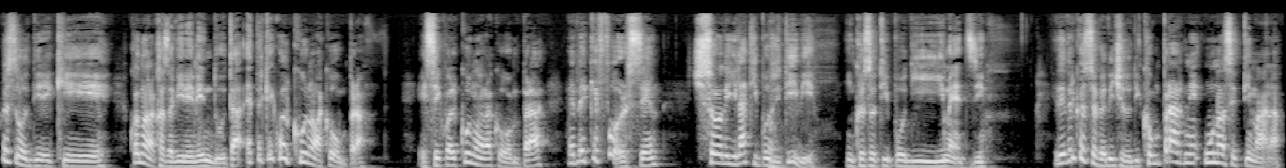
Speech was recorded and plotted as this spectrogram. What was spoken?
Questo vuol dire che quando una cosa viene venduta è perché qualcuno la compra. E se qualcuno la compra è perché forse ci sono dei lati positivi in questo tipo di mezzi. Ed è per questo che ho deciso di comprarne una settimana,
